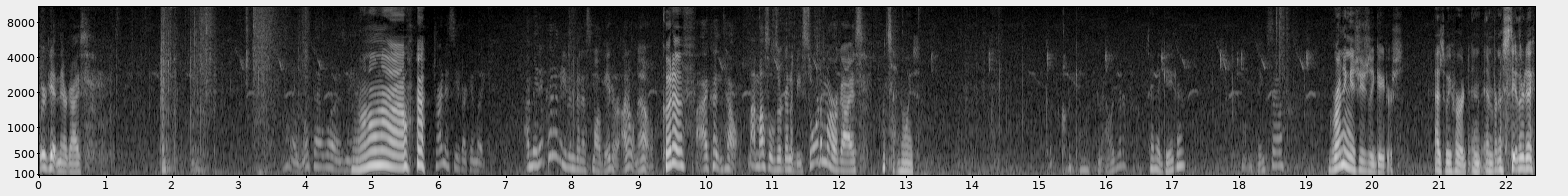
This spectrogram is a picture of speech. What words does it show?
We're getting there, guys. I don't know what that was. I don't know. trying to see if I can like. I mean, it could have even been a small gator. I don't know. Could have. I couldn't tell. My muscles are going to be sore tomorrow, guys. What's that noise? Clicking. An alligator? Is that a gator? I don't think so. Running is usually gators, as we heard in Inverness the other day.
